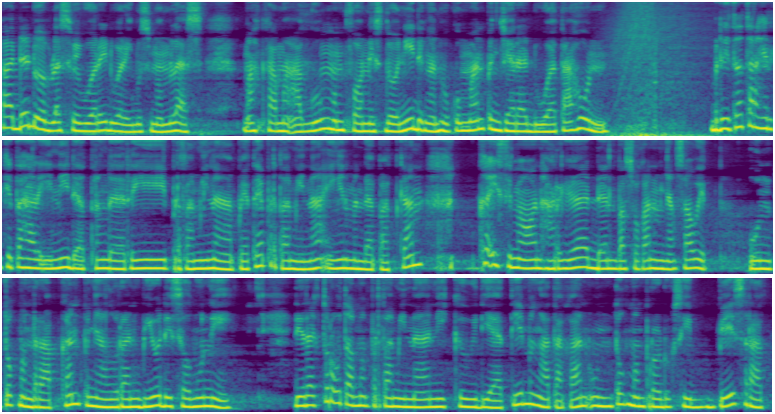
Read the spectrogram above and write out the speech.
pada 12 Februari 2019. Mahkamah Agung memvonis Doni dengan hukuman penjara 2 tahun. Berita terakhir kita hari ini datang dari Pertamina. PT Pertamina ingin mendapatkan keistimewaan harga dan pasokan minyak sawit untuk menerapkan penyaluran biodiesel murni. Direktur Utama Pertamina Nike Widiati mengatakan untuk memproduksi B100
